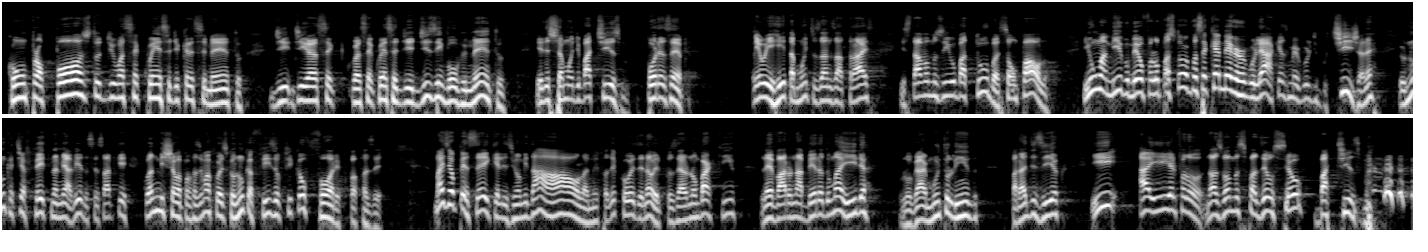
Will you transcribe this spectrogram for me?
com o propósito de uma sequência de crescimento, de, de uma sequência de desenvolvimento, eles chamam de batismo. Por exemplo, eu e Rita, muitos anos atrás, estávamos em Ubatuba, São Paulo, e um amigo meu falou, pastor, você quer mergulhar? Aqueles mergulhos de botija, né? Eu nunca tinha feito na minha vida, você sabe que quando me chama para fazer uma coisa que eu nunca fiz, eu fico eufórico para fazer. Mas eu pensei que eles iam me dar aula, me fazer coisa. Não, eles puseram num barquinho, levaram na beira de uma ilha, um lugar muito lindo, paradisíaco. E aí ele falou: Nós vamos fazer o seu batismo.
